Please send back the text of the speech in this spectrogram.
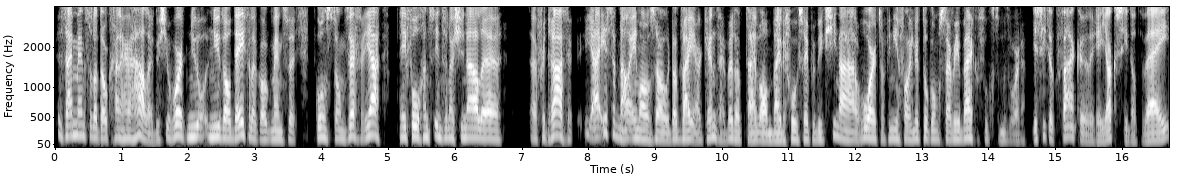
zijn mensen dat ook gaan herhalen. Dus je hoort nu, nu wel degelijk ook mensen constant zeggen, ja, nee, volgens internationale verdragen. Ja, is het nou eenmaal zo dat wij erkend hebben dat Taiwan bij de Volksrepubliek China hoort, of in ieder geval in de toekomst daar weer bijgevoegd moet worden? Je ziet ook vaker de reactie dat wij,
